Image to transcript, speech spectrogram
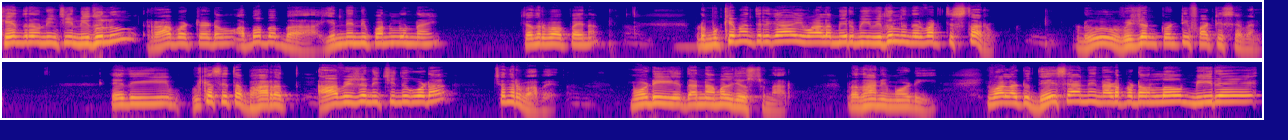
కేంద్రం నుంచి నిధులు రాబట్టడం అబ్బబ్బబ్బా ఎన్నెన్ని పనులు ఉన్నాయి చంద్రబాబు పైన. ఇప్పుడు ముఖ్యమంత్రిగా ఇవాళ మీరు మీ విధులను నిర్వర్తిస్తారు. ఇప్పుడు విజన్ ట్వంటీ ఫార్టీ సెవెన్ ఏది? వికసిత భారత్. ఆ విజన్ ఇచ్చింది కూడా చంద్రబాబే. మోడీ దాన్ని అమలు చేస్తున్నారు. ప్రధాని మోడీ. ఇవాళ అటు దేశాన్ని నడపడంలో మీరే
